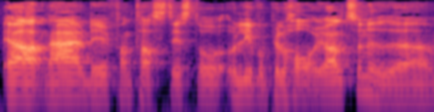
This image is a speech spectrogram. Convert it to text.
Ja, nej, det är fantastiskt och, och, Liverpool har ju alltså nu eh,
